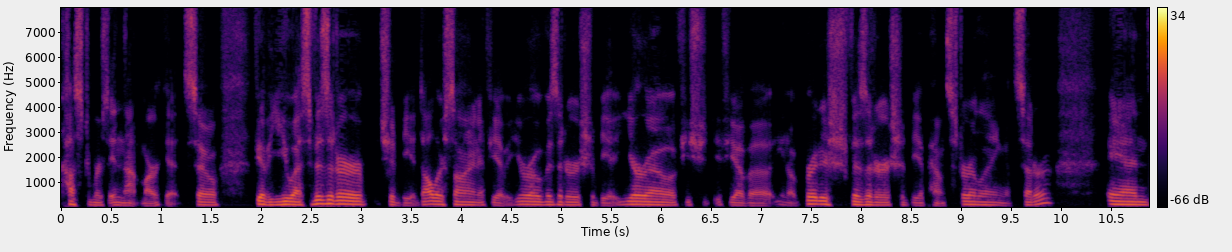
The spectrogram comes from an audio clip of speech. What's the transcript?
customers in that market. So if you have a US visitor, it should be a dollar sign. If you have a euro visitor, it should be a euro. If you should if you have a, you know, British visitor, it should be a pound sterling, etc. And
